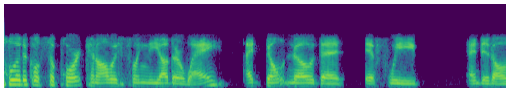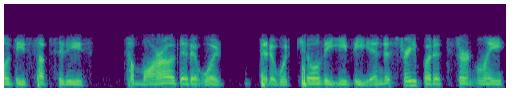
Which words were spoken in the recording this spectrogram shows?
political support can always swing the other way. I don't know that if we ended all of these subsidies tomorrow that it would that it would kill the EV industry, but it certainly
